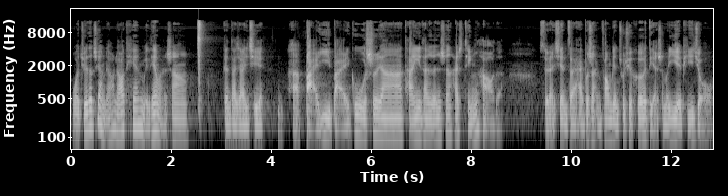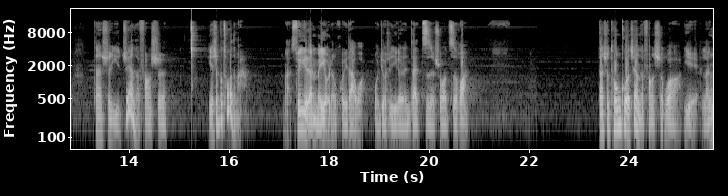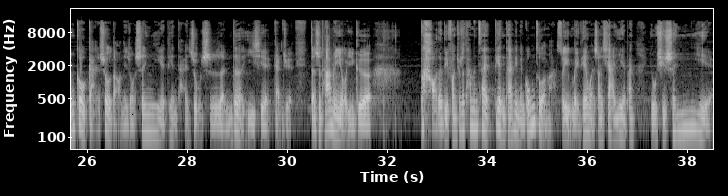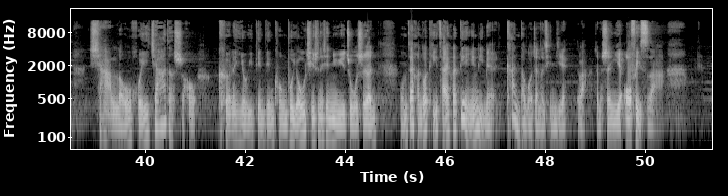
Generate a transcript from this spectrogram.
我觉得这样聊聊天，每天晚上。跟大家一起啊摆一摆故事呀，谈一谈人生，还是挺好的。虽然现在还不是很方便出去喝点什么夜啤酒，但是以这样的方式也是不错的嘛。啊，虽然没有人回答我，我就是一个人在自说自话，但是通过这样的方式，我也能够感受到那种深夜电台主持人的一些感觉。但是他们有一个。不好的地方就是他们在电台里面工作嘛，所以每天晚上下夜班，尤其深夜下楼回家的时候，可能有一点点恐怖。尤其是那些女主持人，我们在很多题材和电影里面看到过这样的情节，对吧？什么深夜 office 啊，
